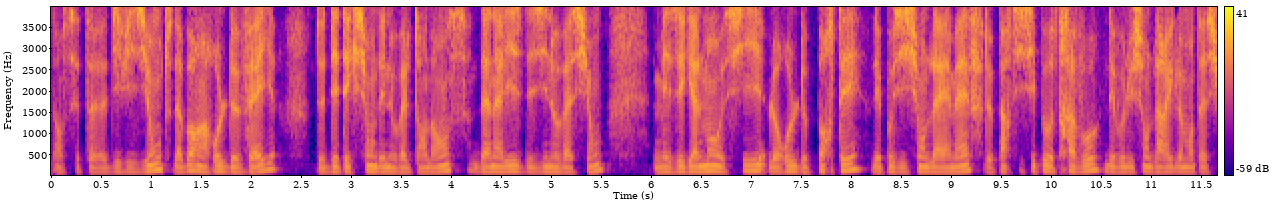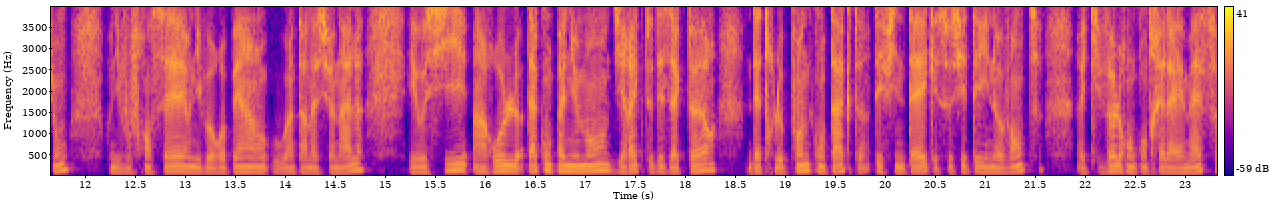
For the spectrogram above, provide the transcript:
dans cette euh, division. Tout d'abord, un rôle de veille, de détection des nouvelles tendances, d'analyse des innovations, mais également aussi le rôle de porter les positions de l'AMF, de participer aux travaux d'évolution de la réglementation au niveau français, au niveau européen ou international, et aussi un rôle d'accompagnement direct des acteurs, d'être le point de contact des fintech et sociétés innovantes euh, qui veulent rencontrer l'AMF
